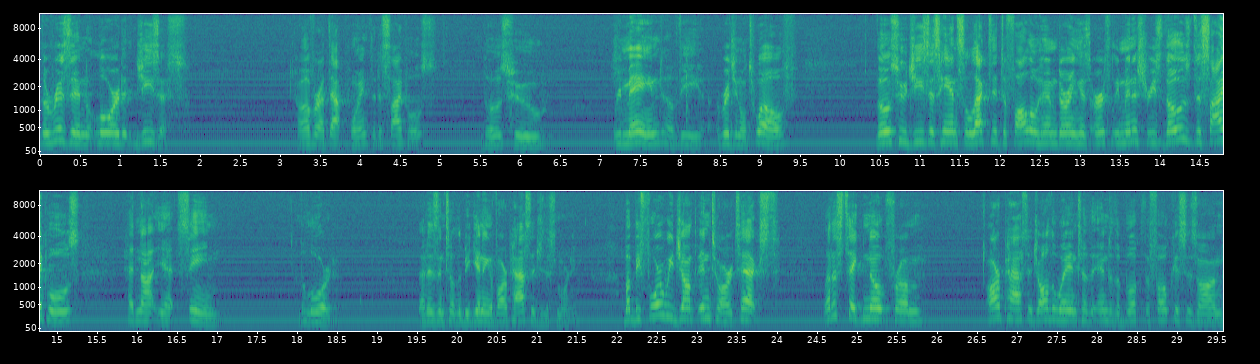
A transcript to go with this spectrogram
the risen Lord Jesus. However, at that point, the disciples, those who remained of the original 12, those who Jesus hand selected to follow him during his earthly ministries, those disciples had not yet seen the Lord. That is until the beginning of our passage this morning. But before we jump into our text, let us take note from our passage all the way until the end of the book. The focus is on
